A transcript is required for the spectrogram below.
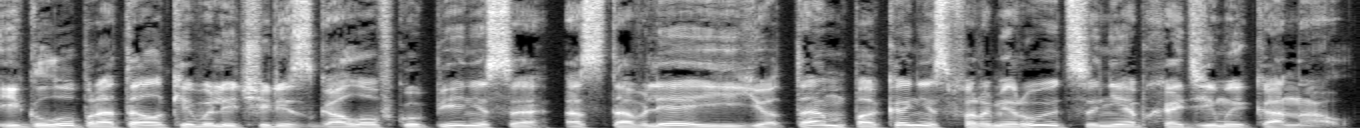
Иглу проталкивали через головку пениса, оставляя ее там, пока не сформируется необходимый канал.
